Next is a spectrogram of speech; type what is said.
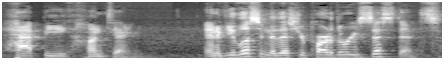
happy hunting. And if you listen to this, you're part of the resistance.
